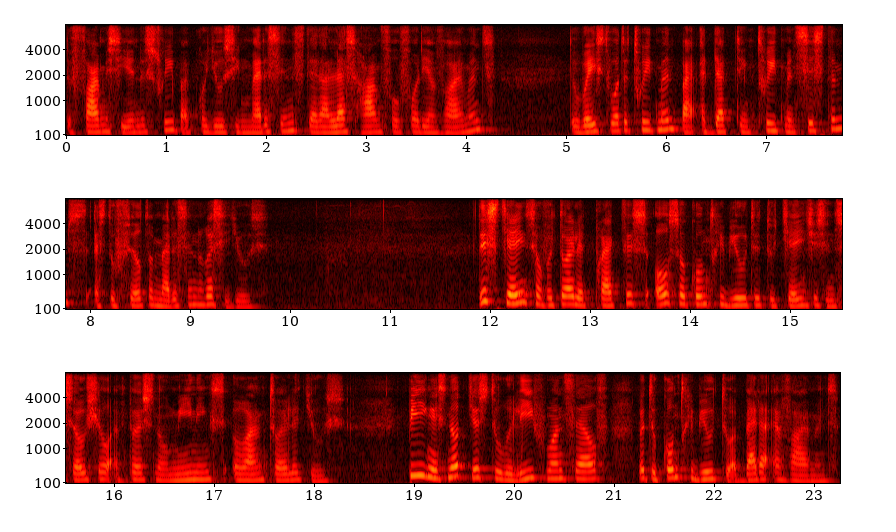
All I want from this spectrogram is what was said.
The pharmacy industry by producing medicines that are less harmful for the environment, the wastewater treatment by adapting treatment systems as to filter medicine residues. This change of a toilet practice also contributed to changes in social and personal meanings around toilet use. Peeing is not just to relieve oneself, but to contribute to a better environment,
